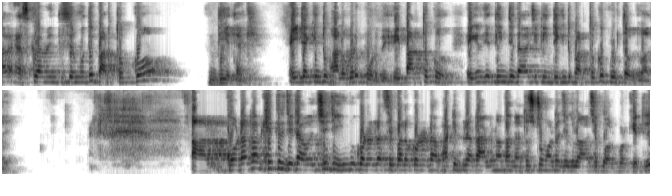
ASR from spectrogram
আর অ্যাসক্লামেন্থিসের মধ্যে পার্থক্য দিয়ে থাকে। এইটা কিন্তু ভালো করে পড়বে। এই পার্থক্য, এখানে যে তিনটে দেওয়া আছে, তিনটে কিন্তু পার্থক্য পড়তে হবে তোমাদের। আর কডাটার ক্ষেত্রে যেটা হচ্ছে যে ইউরো কডাটা সেপালো কডাটা ভাটিব্রাটা আগনাথা ন্যাথোস্টোমাটা যেগুলো আছে পরপর ক্ষেত্রে,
